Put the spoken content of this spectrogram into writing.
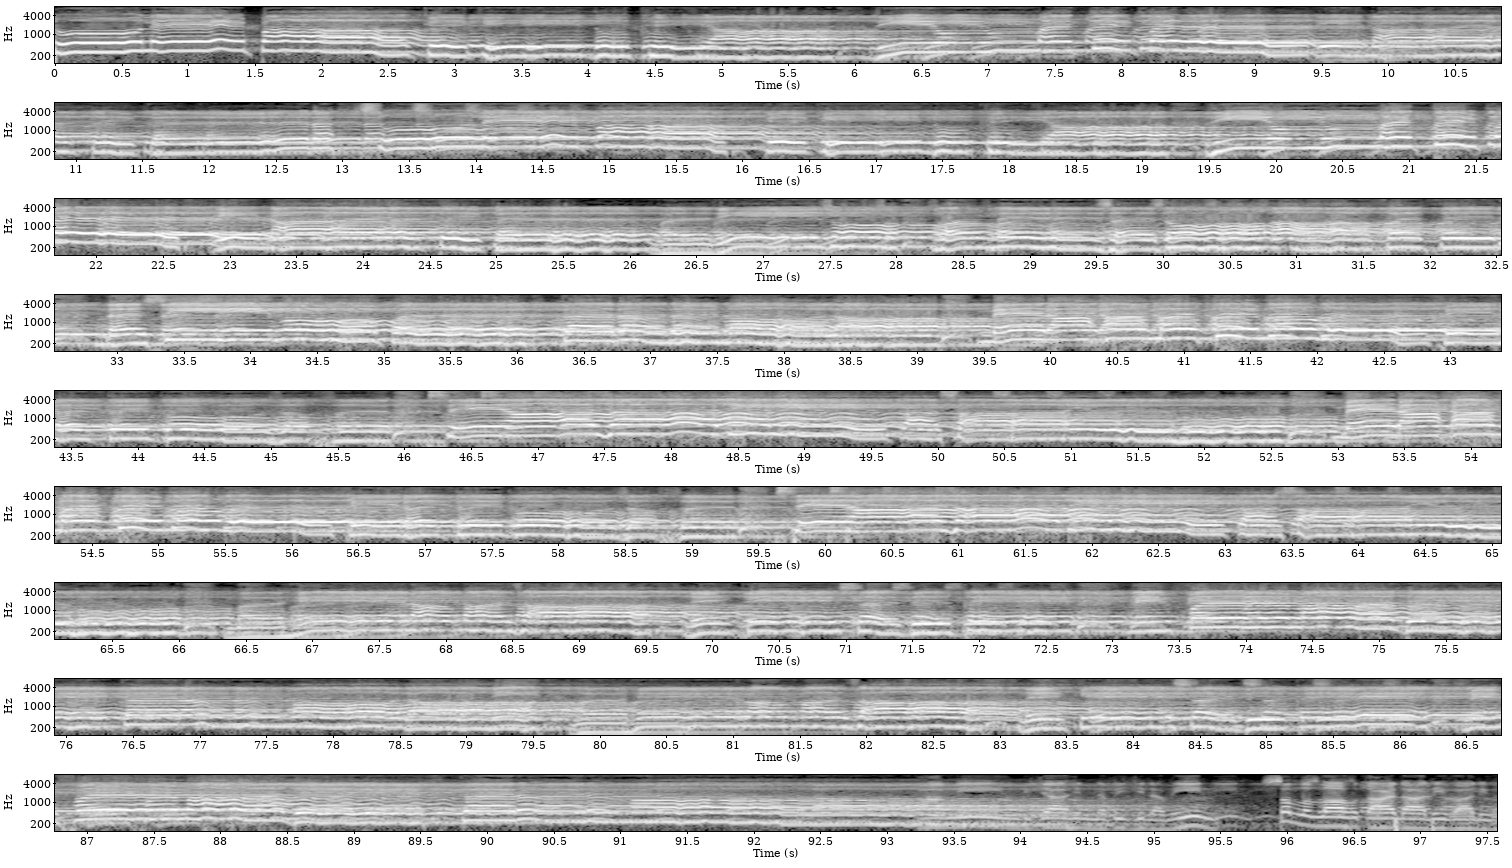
رسول پاک کی دکھیا دی امت پر عنایت کر رسول پاک کی دکھیا دی امت پر عنایت کر مریضوں غم زدوں آفت نصیبوں پر کرم مولا، میرا حمد مغفرت دو زخ سے آزادی کا سائل ہو۔ میرا حمد مغفرت دو زخ سے آزادی کا سائل ہو۔ مہیرا رمضان کے صدقے میں فرما دے کے صدقے العالمین صلی اللہ تعالی علیہ وآلہ وسلم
